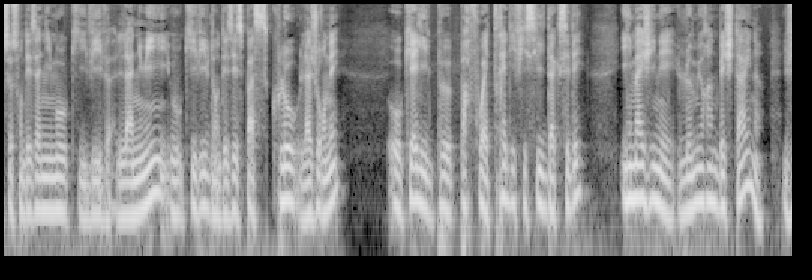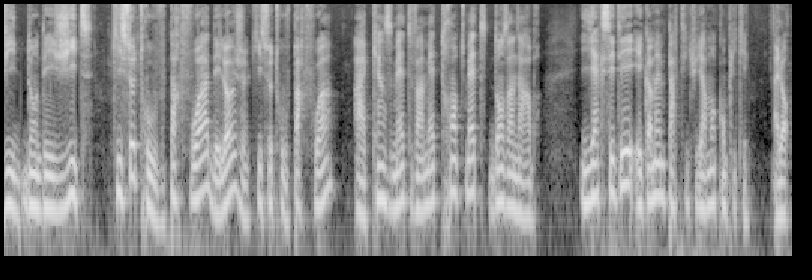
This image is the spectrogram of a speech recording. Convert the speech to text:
Ce sont des animaux qui vivent la nuit ou qui vivent dans des espaces clos la journée, auxquels il peut parfois être très difficile d'accéder. Imaginez, le murin de Bechstein vit dans des gîtes qui se trouvent parfois, des loges qui se trouvent parfois à 15 mètres, 20 mètres, 30 mètres dans un arbre. Y accéder est quand même particulièrement compliqué. Alors,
